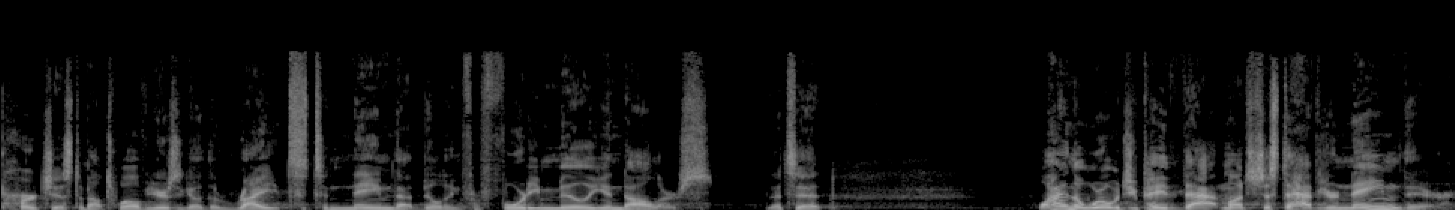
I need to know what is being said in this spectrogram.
purchased about 12 years ago the rights to name that building for $40 million. That's it. Why in the world would you pay that much just to have your name there?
